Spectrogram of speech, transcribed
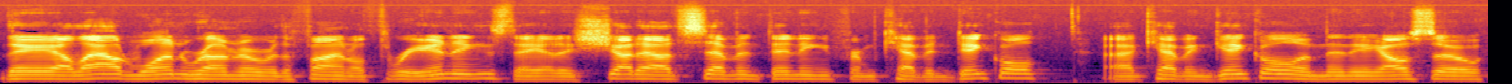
They allowed one run over the final three innings. They had a shutout seventh inning from Kevin Dinkle, uh, Kevin Ginkel, and then they also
